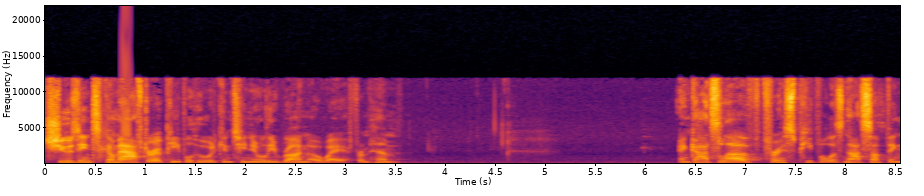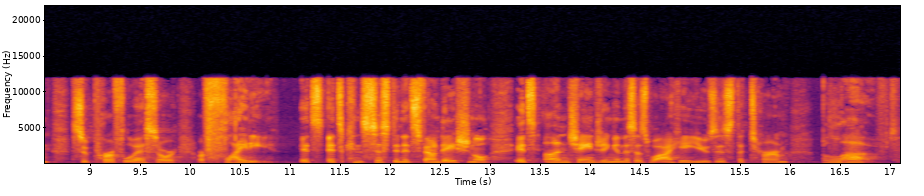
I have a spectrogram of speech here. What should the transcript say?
choosing to come after a people who would continually run away from him. And God's love for his people is not something superfluous or, or flighty. It's, it's consistent, it's foundational, it's unchanging. And this is why he uses the term beloved. He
